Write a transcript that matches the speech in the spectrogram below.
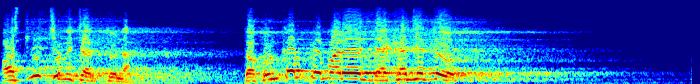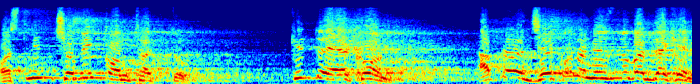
অশ্লীল ছবি থাকতো না। তখনকার পেপারে দেখা যেত, অশ্লীল ছবি কম থাকতো। কিন্তু এখন আপনারা যে কোনো নিউজ পেপার দেখেন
